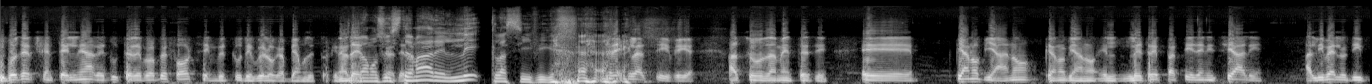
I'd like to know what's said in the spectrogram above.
di poter centellinare tutte le proprie forze in virtù di quello che abbiamo detto fino adesso. Dobbiamo cioè della- sistemare le classifiche. le classifiche, assolutamente sì. E piano piano, piano piano, le tre partite iniziali a livello di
